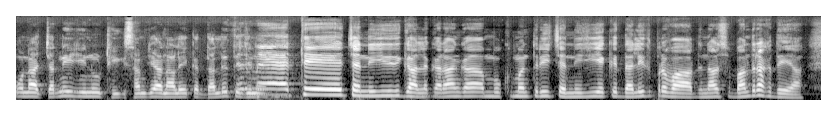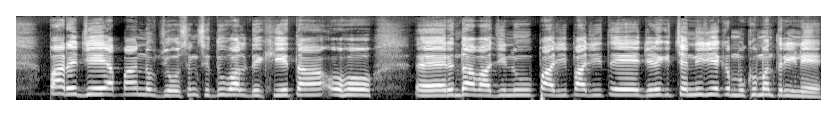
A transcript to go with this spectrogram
ਉਹਨਾਂ ਚੰਨੀ ਜੀ ਨੂੰ ਠੀਕ ਸਮਝਿਆ ਨਾਲ ਇੱਕ ਦਲਿਤ ਜੀ ਨੇ ਮੈਂ ਇੱਥੇ ਚੰਨੀ ਜੀ ਦੀ ਗੱਲ ਕਰਾਂਗਾ। ਮੁੱਖ ਮੰਤਰੀ ਚੰਨੀ ਜੀ ਇੱਕ ਦਲਿਤ ਪਰਿਵਾਰ ਦੇ ਨਾਲ ਸੰਬੰਧ ਰੱਖਦੇ ਆ। ਪਰ ਜੇ ਆਪਾਂ ਨਵਜੋਤ ਸਿੰਘ ਸਿੱਧੂ ਵੱਲ ਦੇਖੀਏ ਤਾਂ ਉਹ ਰੰਧਾਵਾ ਜੀ ਨੂੰ ਭਾਜੀ ਭਾਜੀ ਤੇ ਜਿਹੜੇ ਕਿ ਚੰਨੀ ਜੀ ਇੱਕ ਮੁੱਖ ਮੰਤਰੀ ਨੇ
